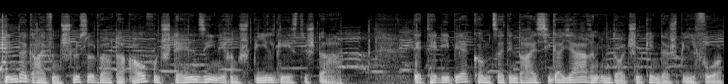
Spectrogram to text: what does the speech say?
Kinder greifen Schlüsselwörter auf und stellen sie in ihrem Spiel gestisch dar. Der Teddybär kommt seit den 30er Jahren im deutschen Kinderspiel vor.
